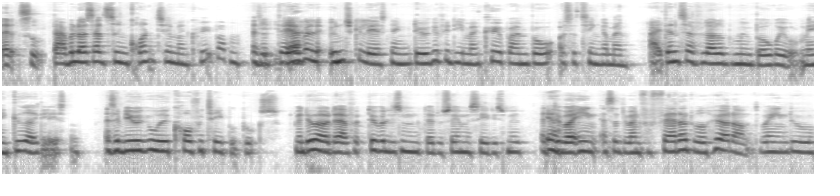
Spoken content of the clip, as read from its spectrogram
altid. Der er vel også altid en grund til, at man køber dem. Altså, det Ja. er vel ønskelæsning. Det er jo ikke, fordi man køber en bog, og så tænker man, ej, den ser flot ud på min bogreol, men jeg gider ikke læse den. Altså, vi er jo ikke ude i coffee table books. Men det var jo derfor, det var ligesom da du sagde med C.D. Smith, at Ja. det var en, altså det var en forfatter, du havde hørt om. Det var en, du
